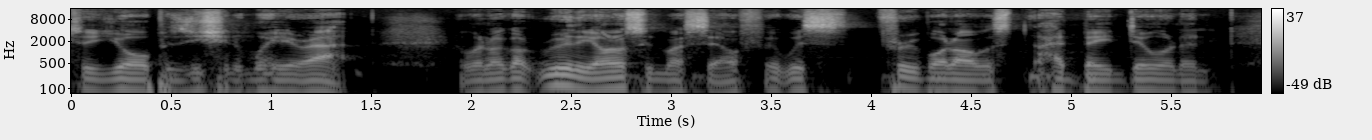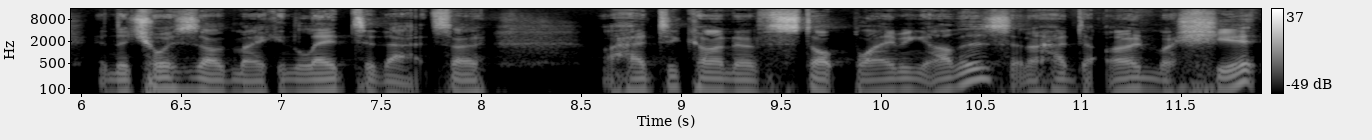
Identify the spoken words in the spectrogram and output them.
to your position and where you're at? And when I got really honest with myself, it was through what I was had been doing and, and the choices I was making led to that. So I had to kind of stop blaming others and I had to own my shit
